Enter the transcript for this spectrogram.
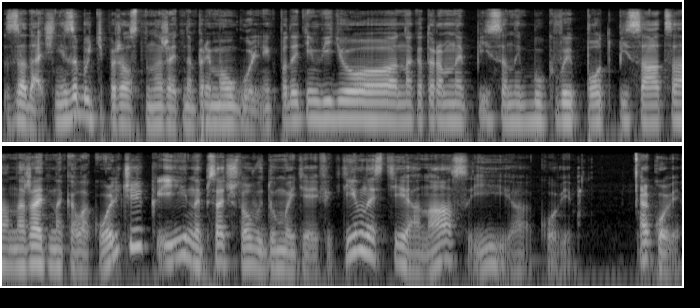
задач. Не забудьте, пожалуйста, нажать на прямоугольник под этим видео, на котором написаны буквы «Подписаться», нажать на колокольчик и написать, что вы думаете о эффективности, о нас и о Кови. О Кови.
